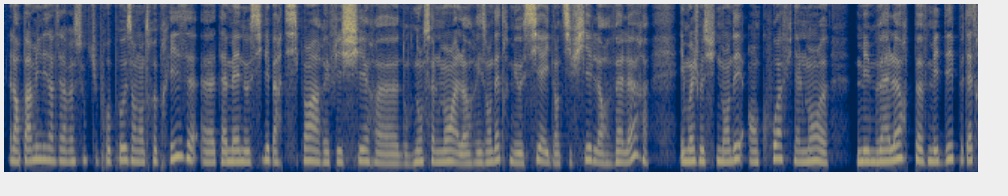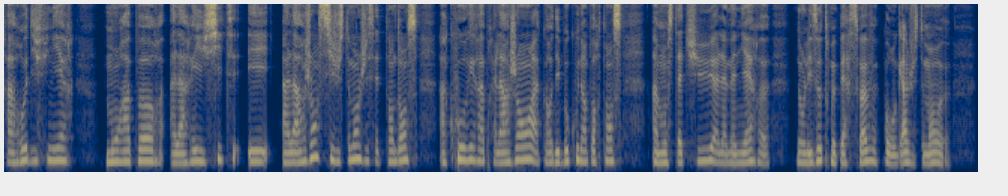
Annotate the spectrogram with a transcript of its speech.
Alors, parmi les interventions que tu proposes en entreprise, euh, tu amènes aussi les participants à réfléchir euh, donc non seulement à leur raison d'être, mais aussi à identifier leurs valeurs. Et moi, je me suis demandé en quoi finalement euh, mes valeurs peuvent m'aider peut-être à redéfinir mon rapport à la réussite et à l'argent, si justement j'ai cette tendance à courir après l'argent, à accorder beaucoup d'importance à mon statut, à la manière dont les autres me perçoivent, au regard justement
